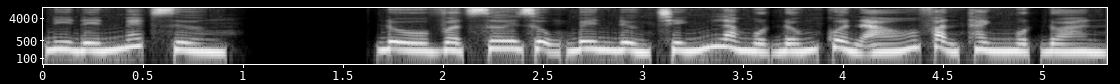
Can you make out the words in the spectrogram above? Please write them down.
đi đến mép giường. Đồ vật rơi dụng bên đường chính là một đống quần áo vặn thành một đoàn.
